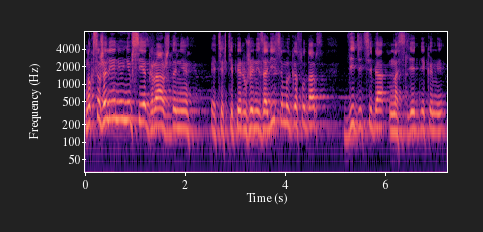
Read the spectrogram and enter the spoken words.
Но, к сожалению, не все граждане этих теперь уже независимых государств видят себя наследниками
